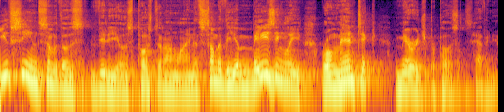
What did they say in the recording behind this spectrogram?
You've seen some of those videos posted online of some of the amazingly romantic marriage proposals, haven't you?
